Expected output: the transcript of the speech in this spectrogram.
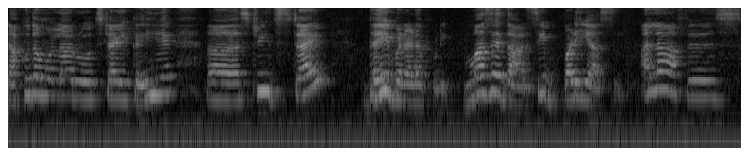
नाखुदा मुल्ला रोड स्टाइल कहिए स्ट्रीट स्टाइल दही बटाटा पूरी। मज़ेदार सी, बढ़िया सी। अल्लाह हाफिज़।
